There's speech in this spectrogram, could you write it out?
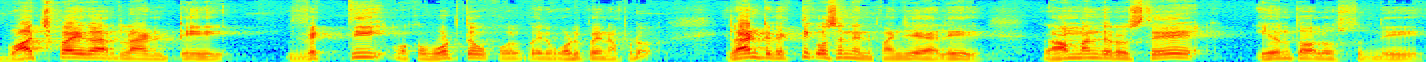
వాజ్పేయి గారు లాంటి వ్యక్తి ఒక ఓటుతో కోల్పోయిన ఓడిపోయినప్పుడు ఇలాంటి వ్యక్తి కోసం నేను పనిచేయాలి రామ్ మందిర్ వస్తే ఏం తోలు వస్తుంది?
